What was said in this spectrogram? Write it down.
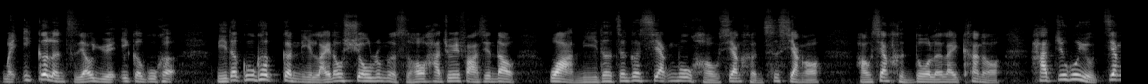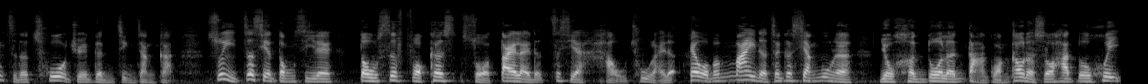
每一个人只要约一个顾客，你的顾客跟你来到 showroom 的时候，他就会发现到，哇，你的这个项目好像很吃香哦。好像很多人来看哦，他就会有这样子的错觉跟紧张感，所以这些东西呢，都是 focus 所带来的这些好处来的。在我们卖的这个项目呢，有很多人打广告的时候，他都会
